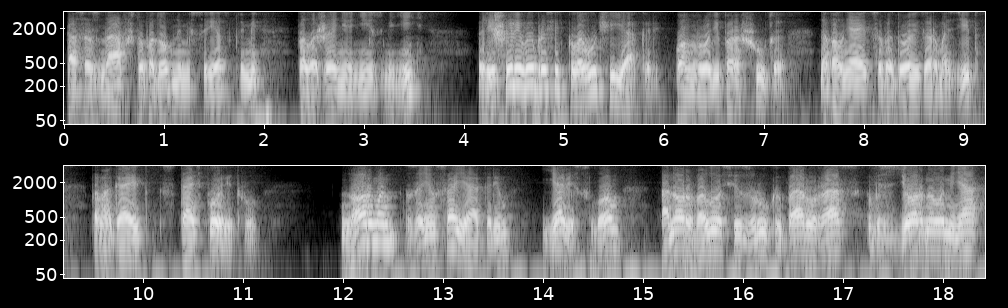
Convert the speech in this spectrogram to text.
Осознав, что подобными средствами положение не изменить, решили выбросить плавучий якорь. Он вроде парашюта, наполняется водой и тормозит, помогает стать по ветру. Норман занялся якорем, я веслом, оно рвалось из рук и пару раз вздернуло меня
